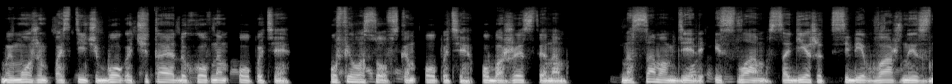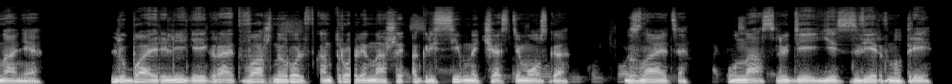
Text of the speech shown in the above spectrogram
Мы можем постичь Бога, читая о духовном опыте, о философском опыте, о божественном. На самом деле ислам содержит в себе важные знания. Любая религия играет важную роль в контроле нашей агрессивной части мозга. Знаете, у нас, людей, есть зверь внутри,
